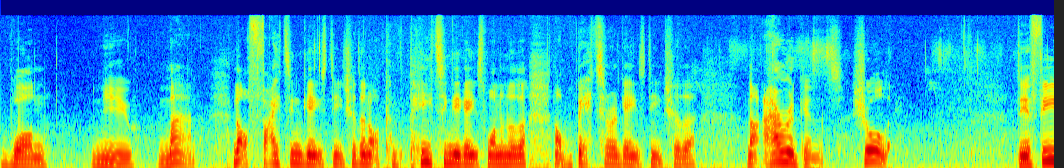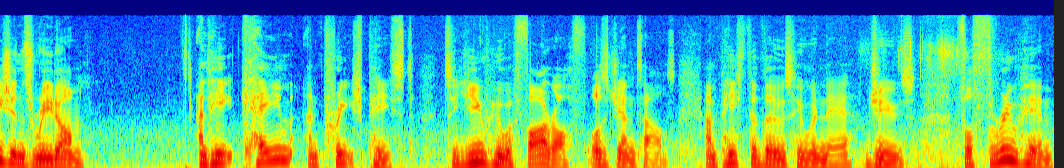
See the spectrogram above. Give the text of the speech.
one new man. Not fighting against each other, not competing against one another, not bitter against each other, not arrogant, surely. The Ephesians read on, and he came and preached peace to you who were far off, us Gentiles, and peace to those who were near, Jews. For through him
